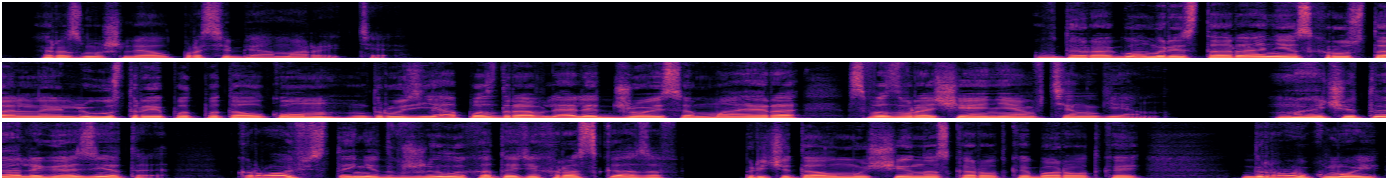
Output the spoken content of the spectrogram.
— размышлял про себя Моретти. В дорогом ресторане с хрустальной люстрой под потолком друзья поздравляли Джойса Майера с возвращением в Тенген. «Мы читали газеты. Кровь стынет в жилах от этих рассказов», — причитал мужчина с короткой бородкой. «Друг мой,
